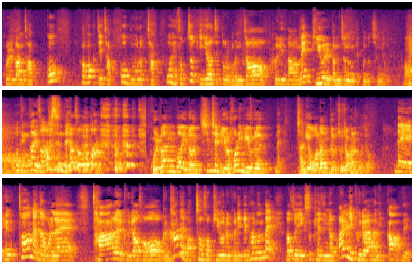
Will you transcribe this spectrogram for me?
골반 잡고 허벅지 잡고 무릎 잡고 해서 쭉 이어지도록 먼저 그린 다음에 비율을 만주는 게 먼저 중요합니다. 아... 어, 굉장히 잘하시는데요, 저보다? 골반과 이런 신체 비율, 허리 비율은 네. 자기가 원하는 대로 조정하는 거죠. 네, 그- 처음에는 원래 자를 그려서 그 음. 칸에 맞춰서 비율을 그리긴 하는데 나중에 익숙해지면 빨리 그려야 하니까 네,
